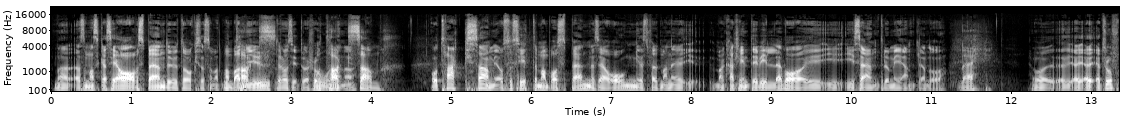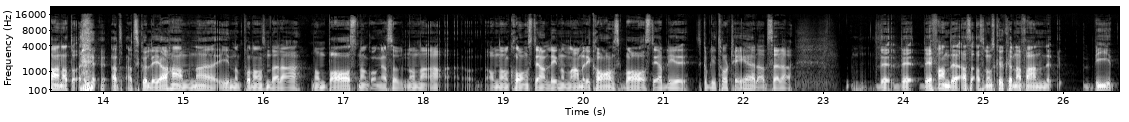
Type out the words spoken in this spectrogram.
man, alltså man ska se avspänd ut också, som att man bara tax- njuter av Och situationen. tacksam. Och tacksam, ja. Och så sitter man bara och spänner sig av ångest för att man, är, man kanske inte ville vara i, i, i centrum egentligen då. Nej. Jag, jag, tror fan att, att, att skulle jag hamna in på någon sån där, någon bas någon gång, alltså någon, av någon konstig anledning, någon amerikansk bas där jag blir, ska bli torterad sådär. Det, det, det är fan det, alltså, alltså de skulle kunna fan bit,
